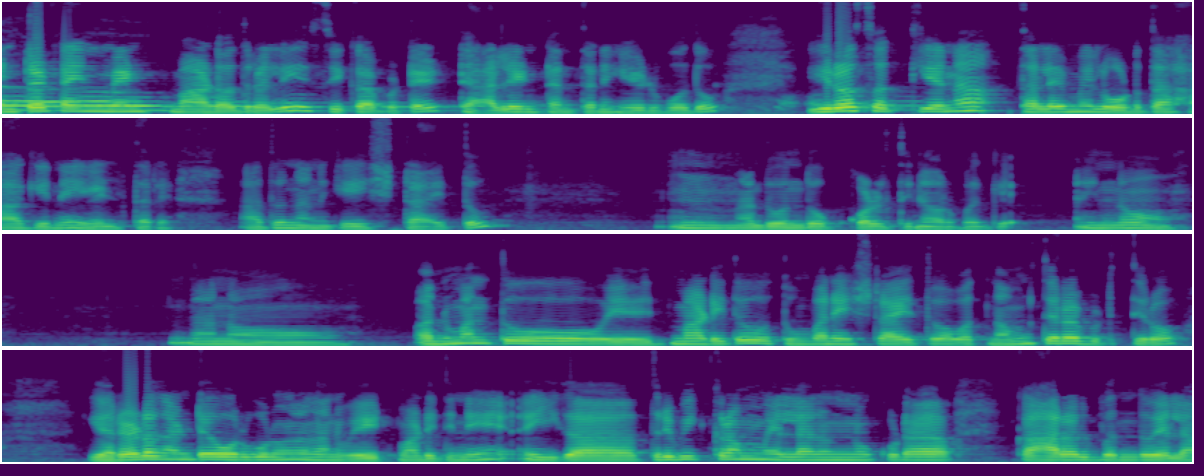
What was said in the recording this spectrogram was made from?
ಎಂಟರ್ಟೈನ್ಮೆಂಟ್ ಮಾಡೋದ್ರಲ್ಲಿ ಸಿಕ್ಕಾಪಟ್ಟೆ ಟ್ಯಾಲೆಂಟ್ ಅಂತಲೇ ಹೇಳ್ಬೋದು. ಇರೋ ಸತ್ಯನ ತಲೆ ಮೇಲೆ ಹೊಡೆದ ಹಾಗೆಯೇ ಹೇಳ್ತಾರೆ. ಅದು ನನಗೆ ಇಷ್ಟ ಆಯಿತು. ಅದೊಂದು ಒಪ್ಕೊಳ್ತೀನಿ ಅವ್ರ ಬಗ್ಗೆ. ಇನ್ನು ನಾನು ಹನುಮಂತು ಇದು ಮಾಡಿದ್ದು ತುಂಬಾ ಇಷ್ಟ ಆಯಿತು. ಅವತ್ತು ಥರ ಬಿಡ್ತಿರೋ ಎರಡು ಗಂಟೆವರೆಗೂ ನಾನು ವೆಯ್ಟ್ ಮಾಡಿದ್ದೀನಿ. ಈಗ ತ್ರಿವಿಕ್ರಮ್ ಎಲ್ಲನೂ ಕೂಡ ಕಾರಲ್ಲಿ ಬಂದು ಎಲ್ಲ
